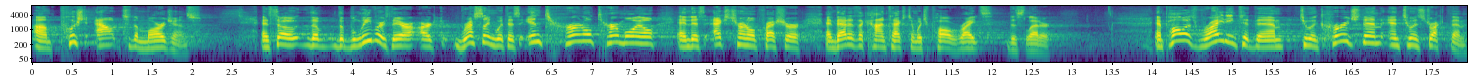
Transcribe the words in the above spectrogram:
um, pushed out to the margins. And so the, the believers there are wrestling with this internal turmoil and this external pressure, and that is the context in which Paul writes this letter. And Paul is writing to them to encourage them and to instruct them.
